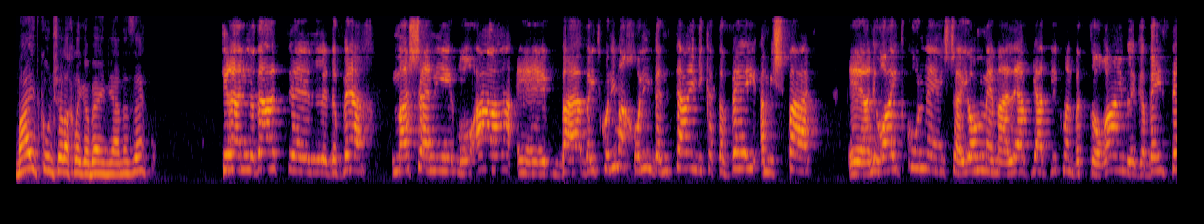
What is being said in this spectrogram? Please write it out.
מה העדכון שלך לגבי העניין הזה? תראה, אני יודעת uh, לדווח מה שאני רואה אה, בעדכונים האחרונים בינתיים מכתבי המשפט, אה, אני רואה עדכון אה, שהיום מעלה אביעד גליקמן בצהריים לגבי זה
